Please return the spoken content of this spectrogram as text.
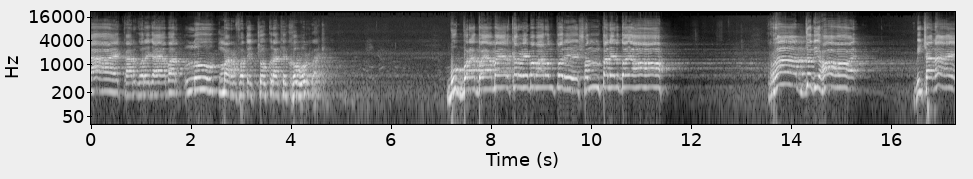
যায়, কার ঘরে যায়, আবার লোক মারফতে চোখ রাখে, খবর রাখে। বুক ভরা দয়া মায়ের কারণে বাবার অন্তরে সন্তানের দয়া। রাত যদি হয়, বিছানায়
